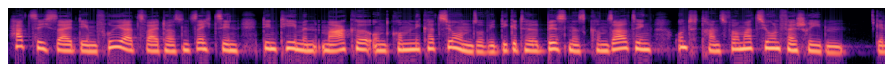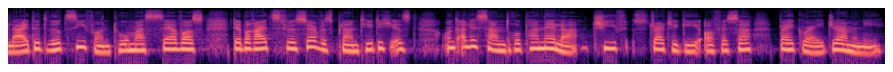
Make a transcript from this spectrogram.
hat sich seit dem Frühjahr 2016 den Themen Marke und Kommunikation sowie Digital Business Consulting und Transformation verschrieben. Geleitet wird sie von Thomas Servos, der bereits für Serviceplan tätig ist, und Alessandro Panella, Chief Strategy Officer bei Grey Germany.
